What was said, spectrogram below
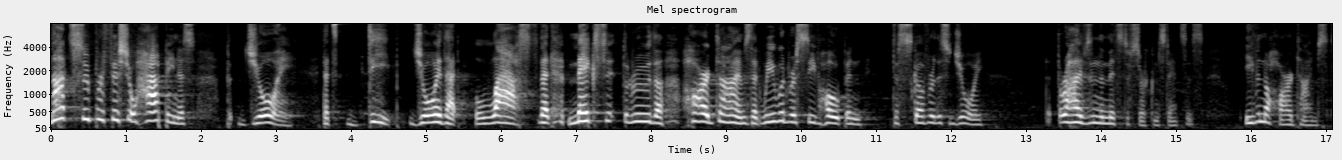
Not superficial happiness, but joy that's deep, joy that lasts, that makes it through the hard times, that we would receive hope and discover this joy that thrives in the midst of circumstances, even the hard times.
